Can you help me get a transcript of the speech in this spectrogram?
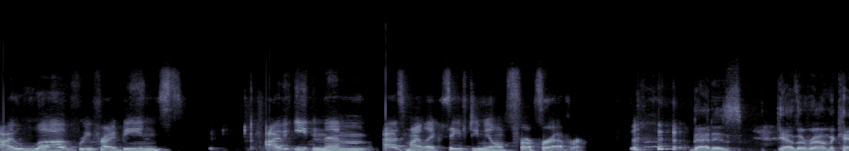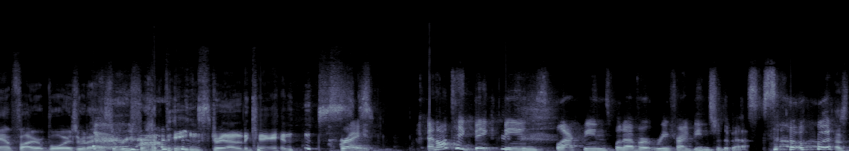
I love refried beans. I've eaten them as my like safety meal for forever. That is gather around the campfire, boys. We're gonna have some refried beans straight out of the can. Right. And I'll take baked beans, black beans, whatever. Refried beans are the best. So That's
